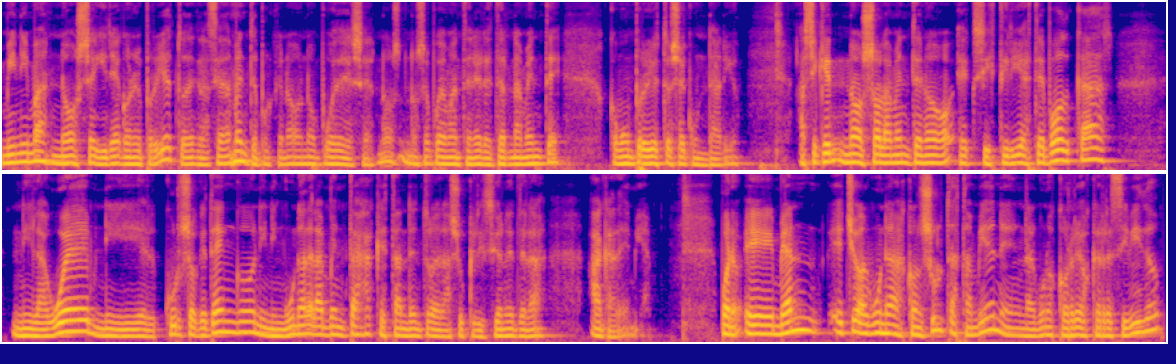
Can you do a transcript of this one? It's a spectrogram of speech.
mínimas, no seguiré con el proyecto, desgraciadamente, porque no, no puede ser, ¿no? no se puede mantener eternamente como un proyecto secundario. Así que no solamente no existiría este podcast, ni la web, ni el curso que tengo, ni ninguna de las ventajas que están dentro de las suscripciones de la academia. Bueno, eh, me han hecho algunas consultas también en algunos correos que he recibido.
